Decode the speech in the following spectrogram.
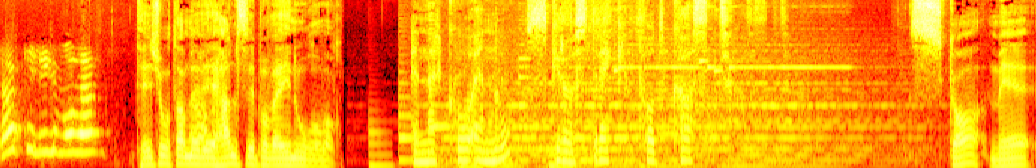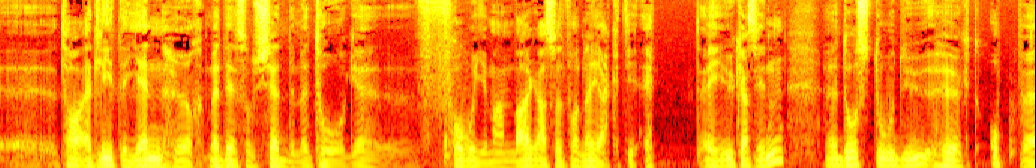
Takk i like måte. T-skjorta med V-hals er på vei nordover. nrk.no podkast. Skal vi ta et lite gjenhør med det som skjedde med toget forrige mandag, altså for nøyaktig ett ei uke siden? Eh, Da sto du høyt oppe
